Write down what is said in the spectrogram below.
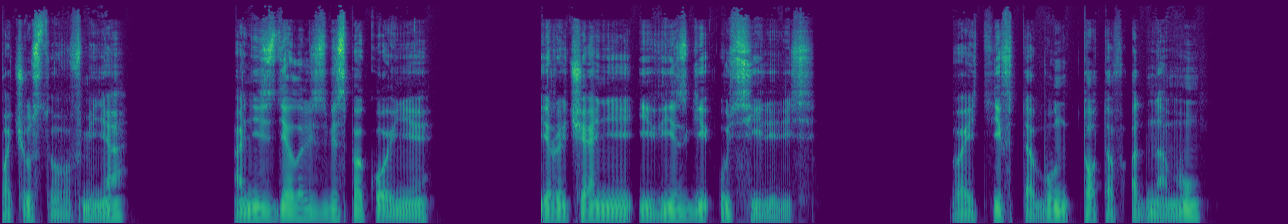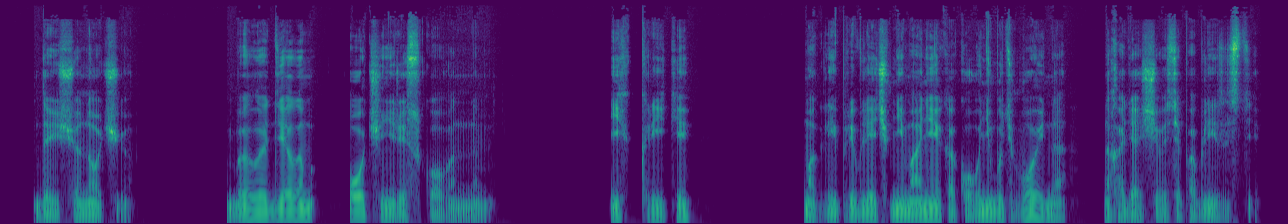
Почувствовав меня, они сделались беспокойнее — и рычание и визги усилились. Войти в табун тотов одному, да еще ночью, было делом очень рискованным. Их крики могли привлечь внимание какого-нибудь воина, находящегося поблизости.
